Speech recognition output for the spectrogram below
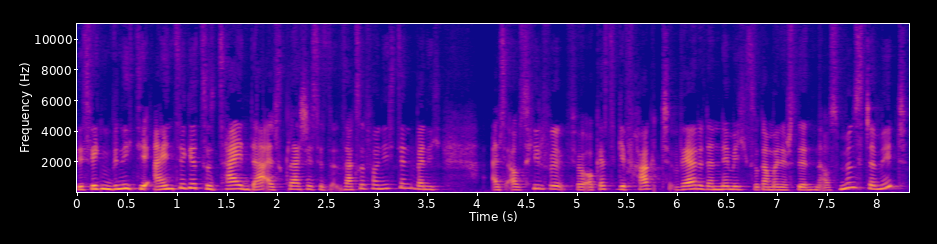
Deswegen bin ich die Einzige zurzeit da als klassische Saxophonistin. Wenn ich als Aushilfe für Orchester gefragt werde, dann nehme ich sogar meine Studenten aus Münster mit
